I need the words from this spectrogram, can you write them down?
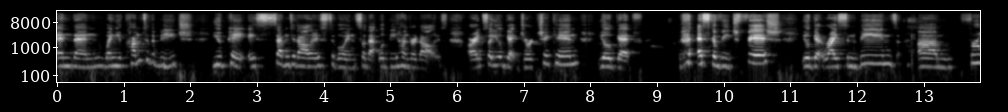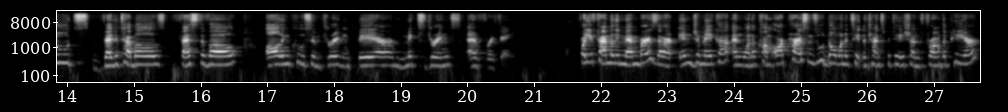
and then when you come to the beach, you pay a seventy dollars to go in. So that would be hundred dollars. All right. So you'll get jerk chicken, you'll get escovitch fish, you'll get rice and beans, um, fruits, vegetables, festival, all inclusive drink, beer, mixed drinks, everything for your family members that are in Jamaica and want to come, or persons who don't want to take the transportation from the pier,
